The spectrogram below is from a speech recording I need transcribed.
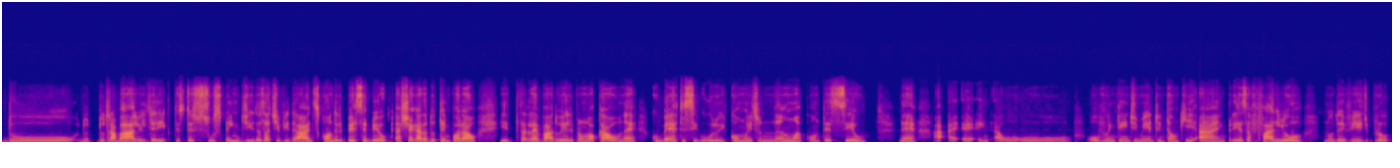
do do do trabalho, ele teria que ter ter suspendido as atividades quando ele percebeu a chegada do temporal e levado ele para um local, né, coberto e seguro. E como isso não aconteceu, né, a em a o o houve um entendimento então que a empresa falhou no dever de pro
